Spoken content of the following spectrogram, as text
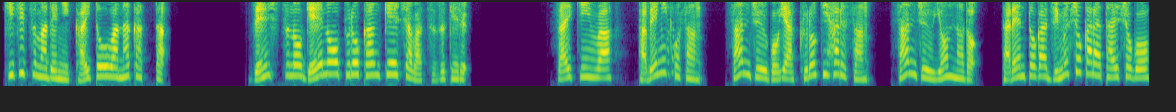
期日までに回答はなかった。前出の芸能プロ関係者は続ける。最近は、多部美子さん、35や黒木春さん、34など、タレントが事務所から退所後、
